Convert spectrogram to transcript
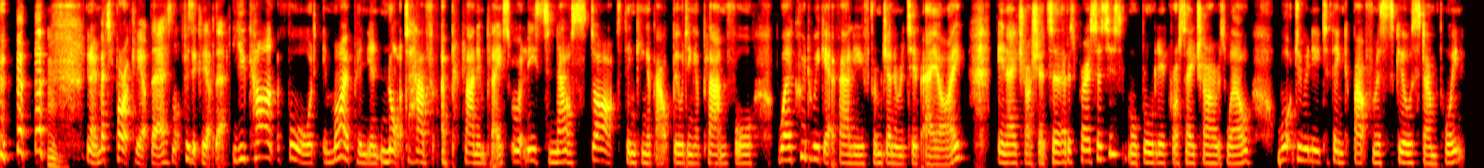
mm. You know, metaphorically up there, it's not physically up there. You can't afford, in my opinion, not to have a plan in place or at least to now start thinking about building a plan for where could we get value from generative AI in HR shared service processes, more broadly across HR as well. What do we need to think about from a skills standpoint?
